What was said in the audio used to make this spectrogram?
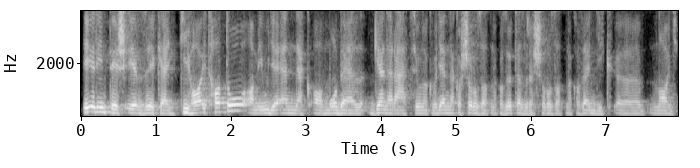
érintésérzékeny kihajtható, ami ugye ennek a modell generációnak, vagy ennek a sorozatnak, az 5000-es sorozatnak az egyik ö, nagy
